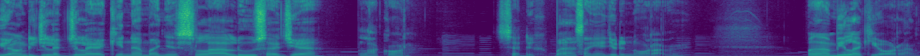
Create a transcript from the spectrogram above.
yang dijelek-jelekin namanya selalu saja pelakor. Saduh, bahasanya aja udah norak. Pengambil laki orang.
